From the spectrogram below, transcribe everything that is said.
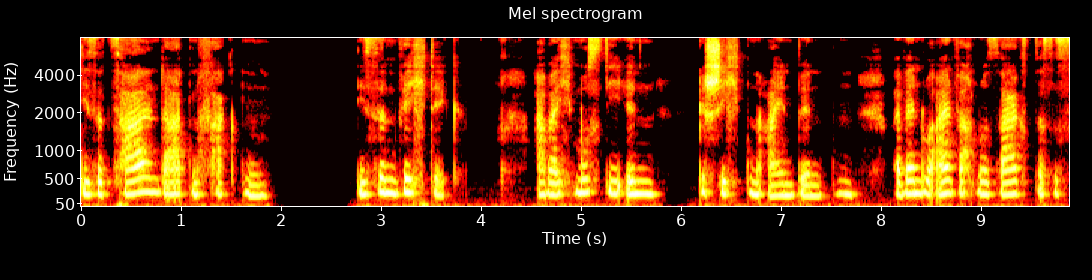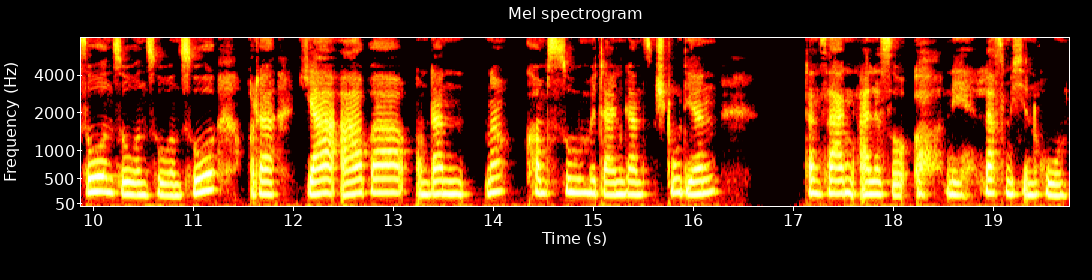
Diese Zahlen, Daten, Fakten, die sind wichtig, aber ich muss die in Geschichten einbinden. Weil wenn du einfach nur sagst, das ist so und so und so und so oder ja, aber und dann ne, kommst du mit deinen ganzen Studien, dann sagen alle so, oh nee, lass mich in Ruhe.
